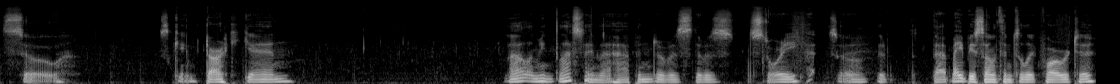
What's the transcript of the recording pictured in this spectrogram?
So, it's getting dark again. Well, I mean, last time that happened, there was there was story, so there, that might be something to look forward to.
